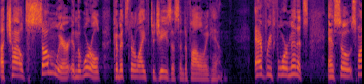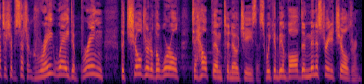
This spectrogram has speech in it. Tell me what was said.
a child somewhere in the world commits their life to Jesus and to following Him every four minutes. And so sponsorship is such a great way to bring the children of the world to help them to know Jesus. We can be involved in ministry to children.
